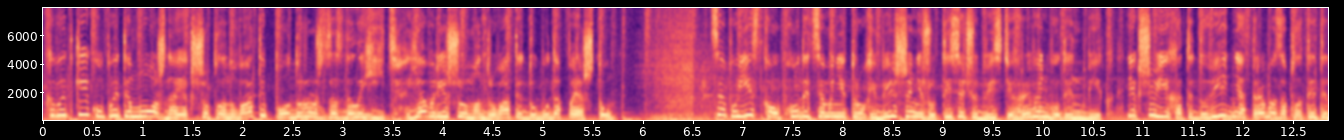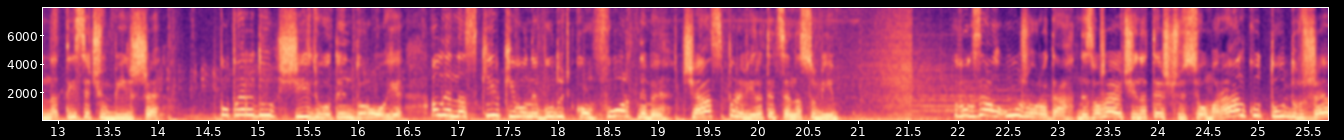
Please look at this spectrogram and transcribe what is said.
Квитки купити можна, якщо планувати подорож заздалегідь. Я вирішую мандрувати до Будапешту. Ця поїздка обходиться мені трохи більше ніж у 1200 гривень в один бік. Якщо їхати до Відня, треба заплатити на тисячу більше. Попереду 6 годин дороги. Але наскільки вони будуть комфортними, час перевірити це на собі. Вокзал Ужгорода, незважаючи на те, що сьома ранку, тут вже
